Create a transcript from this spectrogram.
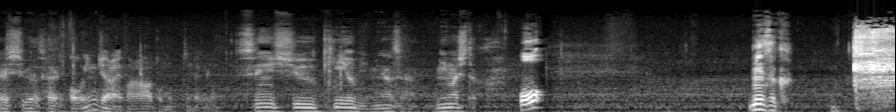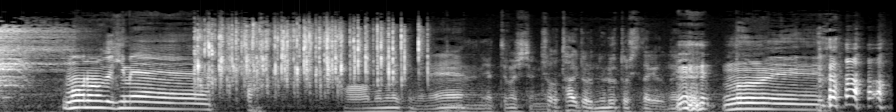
やらしてください。あいいんじゃないかなと思ってんだけど。先週金曜日皆さん見ましたか？お！名作「もののけ姫」ああもののけ姫ね、うんやってましたね。ちょっとタイトルぬるっとしてたけどね、う んもうね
